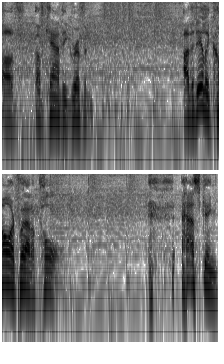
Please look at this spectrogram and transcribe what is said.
of, of Kathy Griffin, uh, the Daily Caller put out a poll asking,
